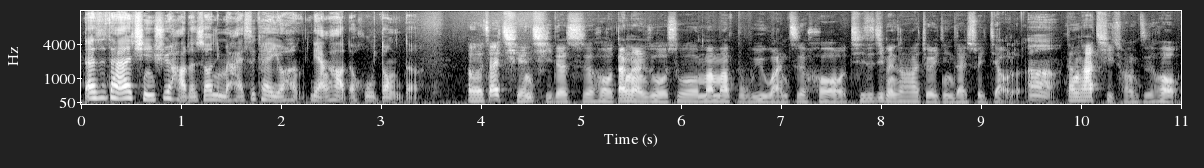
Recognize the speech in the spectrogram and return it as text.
但是他在情绪好的时候，你们还是可以有很良好的互动的。呃，在前期的时候，当然如果说妈妈哺育完之后，其实基本上他就已经在睡觉了。嗯。当他起床之后，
